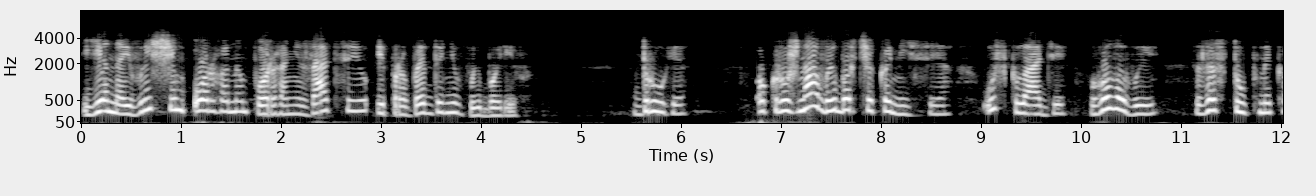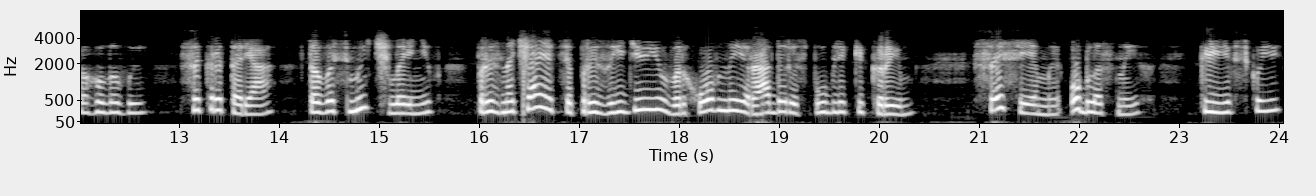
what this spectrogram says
є найвищим органом по організацію і проведенню виборів. Друге. Окружна виборча комісія у складі голови, заступника голови, секретаря та восьми членів призначається президією Верховної Ради Республіки Крим, сесіями обласних, Київської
